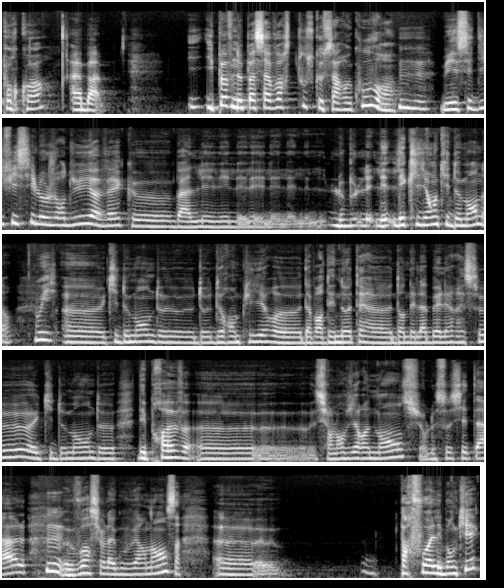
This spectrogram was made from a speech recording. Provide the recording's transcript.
Pourquoi? Ah bah, ils peuvent ne pas savoir tout ce que ça recouvre, mhm. mais c'est difficile aujourd'hui avec euh, bah, les, les, clients qui demandent, oui. Euh, qui demandent de, remplir, euh, d'avoir des notes dans des labels RSE, qui demandent des preuves sur l'environnement, sur le sociétal, mm. voire sur la gouvernance parfois les banquiers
